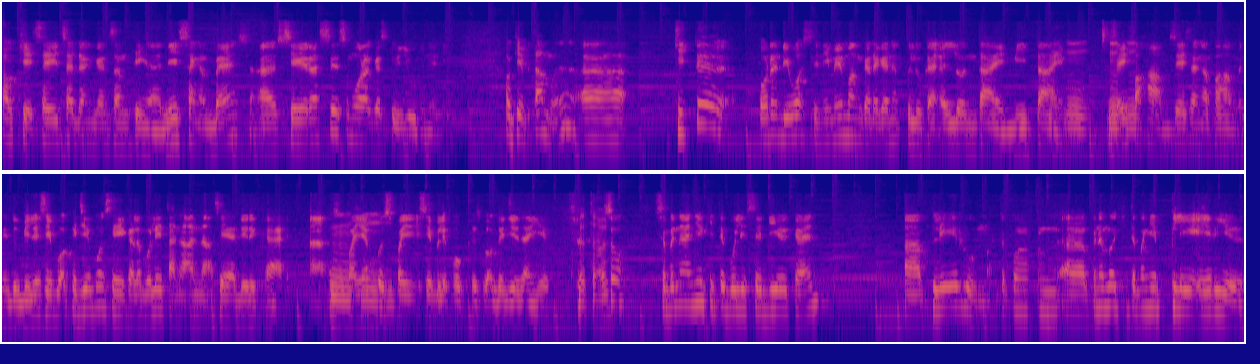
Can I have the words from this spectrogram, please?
Okay, saya cadangkan something lah. Ni sangat best. Uh, saya rasa semua orang akan setuju benda ni. Okay, pertama, uh, kita orang dewasa ni memang kadang-kadang perlukan alone time, me time. Mm. Saya Mm-mm. faham, saya sangat faham benda tu. Bila saya buat kerja pun, saya kalau boleh tak nak anak saya ada dekat. Uh, supaya apa? hmm. Supaya saya boleh fokus buat kerja saya. Betul. So, sebenarnya kita boleh sediakan uh, playroom ataupun uh, apa nama kita panggil play area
